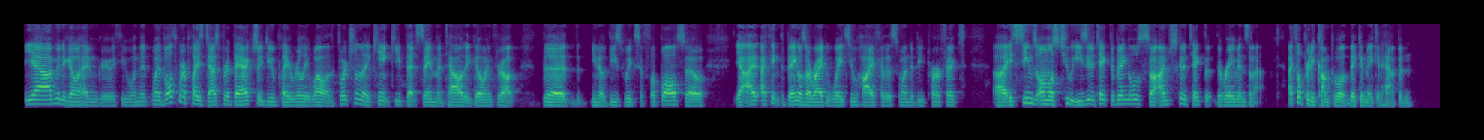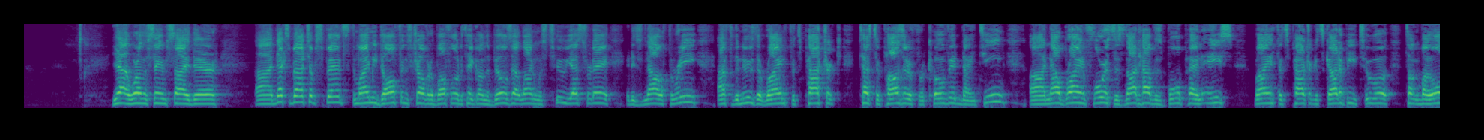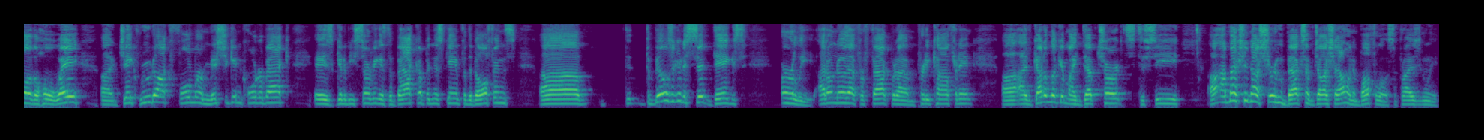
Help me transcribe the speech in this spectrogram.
Yeah, I'm going to go ahead and agree with you. When the, when Baltimore plays desperate, they actually do play really well. Unfortunately, they can't keep that same mentality going throughout the, you know these weeks of football. So yeah, I, I think the Bengals are riding way too high for this one to be perfect. Uh, it seems almost too easy to take the Bengals, so I'm just going to take the, the Ravens, and I, I feel pretty comfortable that they can make it happen. Yeah, we're on the same side there. Uh, next matchup, Spence. The Miami Dolphins travel to Buffalo to take on the Bills. That line was two yesterday. It is now three after the news that Ryan Fitzpatrick tested positive for COVID 19. Uh, now, Brian Flores does not have his bullpen ace. Ryan Fitzpatrick, it's got to be Tua Tagovailoa the whole way. Uh, Jake Rudock, former Michigan quarterback, is going to be serving as the backup in this game for the Dolphins. Uh, the, the Bills are going to sit Diggs early. I don't know that for fact, but I'm pretty confident. Uh, I've got to look at my depth charts to see. Uh, I'm actually not sure who backs up Josh Allen in Buffalo, surprisingly.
